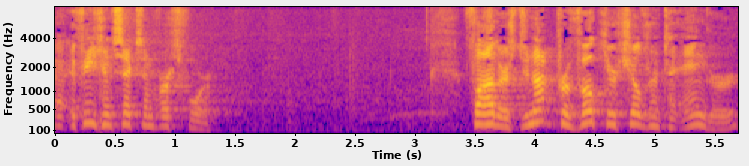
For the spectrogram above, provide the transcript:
Uh, Ephesians 6 and verse 4. Fathers, do not provoke your children to anger,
